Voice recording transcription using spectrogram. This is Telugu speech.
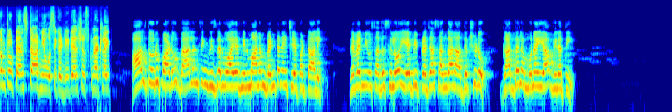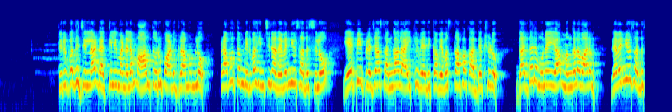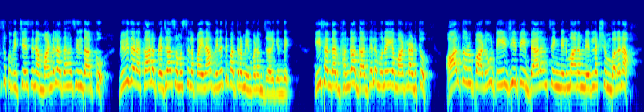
Ten star news. ఇక డీటెయిల్స్ చూసుకున్నట్లయితే ఆల్తోరుపాడు బ్యాలెన్సింగ్ రిజర్వాయర్ నిర్మాణం వెంటనే చేపట్టాలి. రెవెన్యూ సదస్సులో ఏపీ ప్రజా సంఘాల అధ్యక్షుడు గద్దల మునయ్య వినతి. తిరుపతి జిల్లా డక్కిలి మండలం ఆల్తోరుపాడు గ్రామంలో ప్రభుత్వం నిర్వహించిన రెవెన్యూ సదస్సులో ఏపీ ప్రజా సంఘాల ఐక్యవేదిక వ్యవస్థాపక అధ్యక్షుడు గద్దల మునయ్య మంగళవారం రెవెన్యూ సదస్సుకు విచ్చేసిన మండల తహసీల్దార్కు వివిధ రకాల ప్రజా సమస్యలపైన వినతి పత్రం ఇవ్వడం జరిగింది. ఈ సందర్భంగా గద్దెల మునయ్య మాట్లాడుతూ ఆల్తూరుపాడు టీజీపీ బ్యాలెన్సింగ్ నిర్మాణం నిర్లక్ష్యం వలన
